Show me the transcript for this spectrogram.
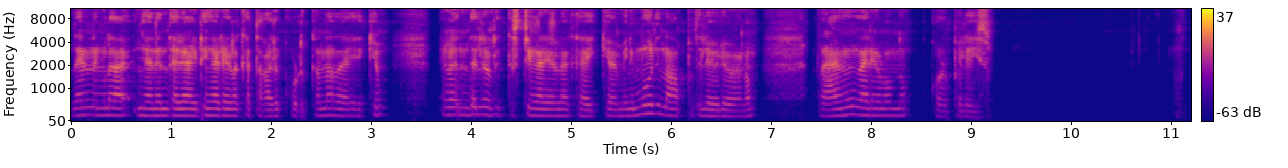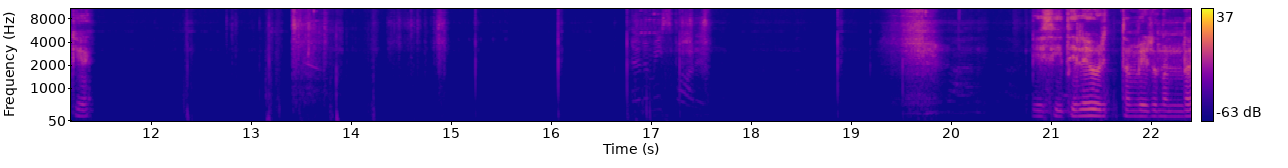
എന്തായാലും നിങ്ങൾ ഞാൻ എന്തായാലും ഐഡിയും കാര്യങ്ങളൊക്കെ താഴെ കൊടുക്കുന്നതായിരിക്കും. നിങ്ങൾ എന്തെങ്കിലും റിക്വസ്റ്റും കാര്യങ്ങളൊക്കെ അയക്കുക മിനിമം ഒരു നാൽപ്പത് ലെവൽ വേണം. റാങ്കും കാര്യങ്ങളൊന്നും കുഴപ്പമില്ല ഈസ് ഓക്കെ ഇതിൽ ഒരുത്തം വരുന്നുണ്ട്.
